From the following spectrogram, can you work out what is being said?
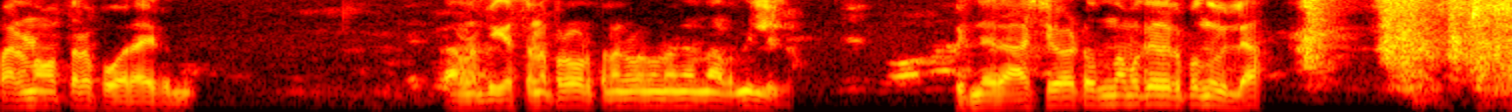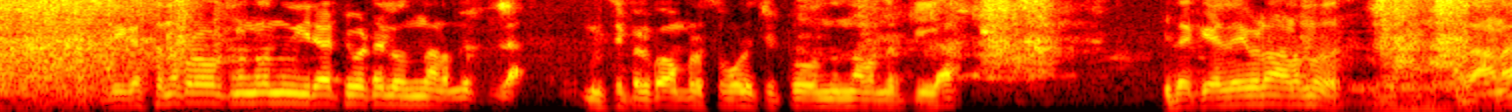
ഭരണോത്തര പോരായിരുന്നു. കാരണം വികസന പ്രവർത്തനങ്ങളൊന്നും അങ്ങനെ നടന്നില്ലല്ലോ. പിന്നെ രാഷ്ട്രീയമായിട്ടൊന്നും നമുക്ക് എതിർപ്പൊന്നുമില്ല. വികസന പ്രവർത്തനങ്ങളൊന്നും ഈരാറ്റുപേട്ടയിലൊന്നും നടന്നിട്ടില്ല. മുനിസിപ്പൽ കോംപ്ലക്സ് പൊളിച്ചിട്ടോ ഒന്നും നടന്നിട്ടില്ല. ഇതൊക്കെയല്ലേ ഇവിടെ നടന്നത്? അതാണ്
